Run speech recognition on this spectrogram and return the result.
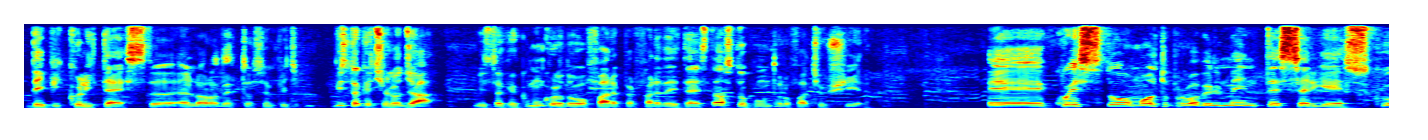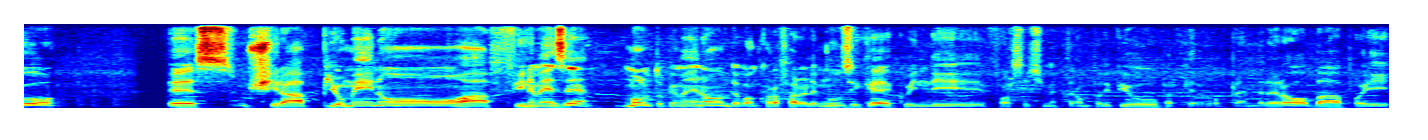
dei piccoli test e allora ho detto semplicemente, visto che ce l'ho già, visto che comunque lo devo fare per fare dei test, a sto punto lo faccio uscire. E questo molto probabilmente se riesco eh, uscirà più o meno a fine mese, molto più o meno, devo ancora fare le musiche, quindi forse ci metterò un po' di più perché devo prendere roba, poi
